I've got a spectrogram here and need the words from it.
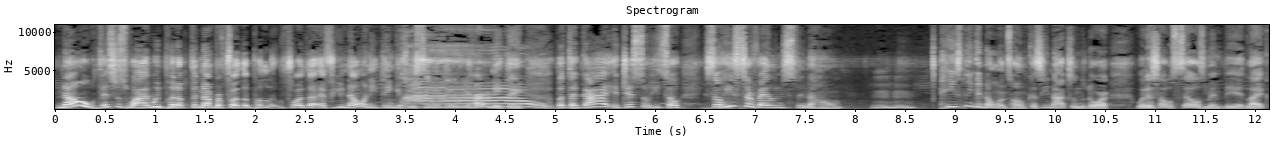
No, this is why we put up the number for the for the if you know anything, if you see anything, if you heard anything. But the guy, it just so he so so he's surveillancing the home. Mm-hmm. He's thinking no one's home because he knocks on the door with his whole salesman bid, like,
